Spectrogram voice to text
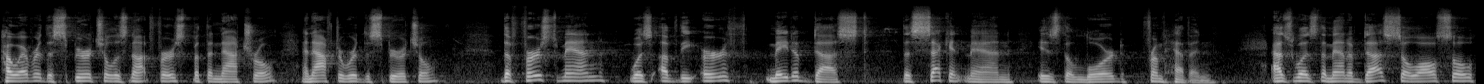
However, the spiritual is not first, but the natural, and afterward the spiritual. The first man was of the earth, made of dust. The second man is the Lord from heaven. As was the man of dust, so also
